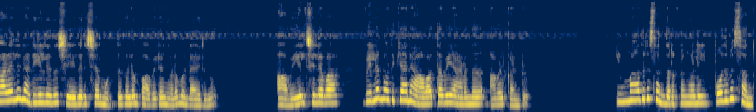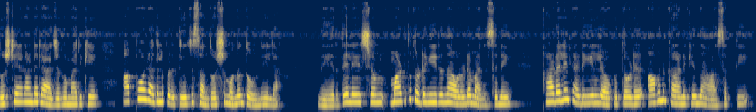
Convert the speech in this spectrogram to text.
കടലിനടിയിൽ നിന്ന് ശേഖരിച്ച മുത്തുകളും പവിഴങ്ങളും ഉണ്ടായിരുന്നു. അവയിൽ ചിലവ വിലമതിക്കാനാവാത്തവയാണെന്ന് അവൾ കണ്ടു. ഇമാതിരി സന്ദർഭങ്ങളിൽ പൊതുവെ സന്തുഷ്ടയാകേണ്ട രാജകുമാരിക്ക് അപ്പോഴതിൽ പ്രത്യേകിച്ച് സന്തോഷമൊന്നും തോന്നിയില്ല. നേരത്തെ ലേശം മടുത്തു തുടങ്ങിയിരുന്ന അവളുടെ മനസ്സിനെ കടലിനടിയിൽ ലോകത്തോട് അവൻ കാണിക്കുന്ന ആസക്തി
